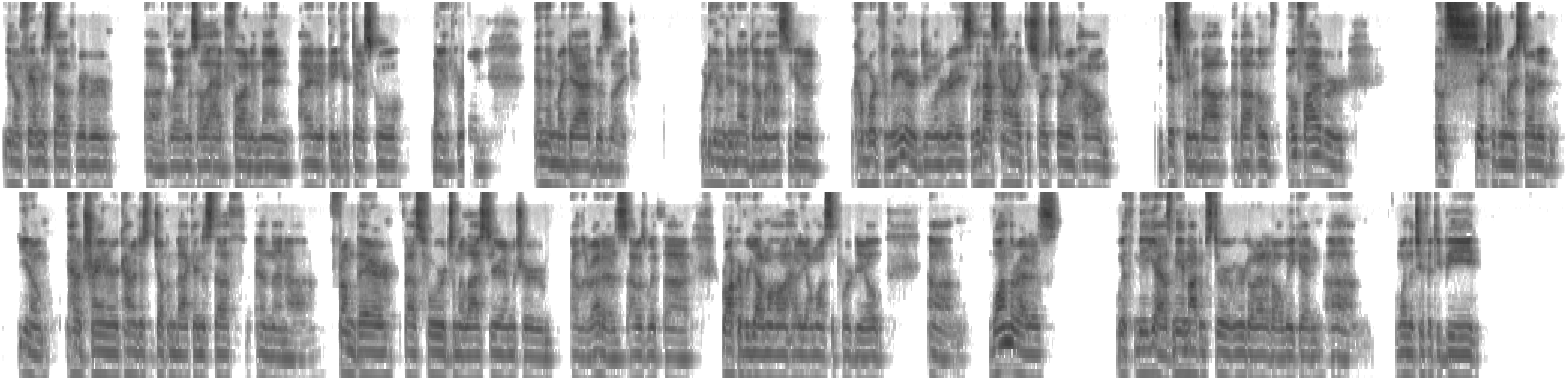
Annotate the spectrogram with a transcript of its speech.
you know, family stuff, river, uh, Glamis. All that had fun, and then I ended up getting kicked out of school ninth grade. And then my dad was like, "What are you gonna do now, dumbass? You gonna come work for me, or do you want to race?" So then that's kind of like the short story of how this came about. About 0, 05 or 06 is when I started. You know, had a trainer, kind of just jumping back into stuff, and then uh, from there, fast forward to my last year amateur at Loretta's, I was with uh, Rock River Yamaha, had a Yamaha support deal. Um, won Loretta's with me. Yeah, it was me and Malcolm Stewart. We were going at it all weekend. Um, won the 250B.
